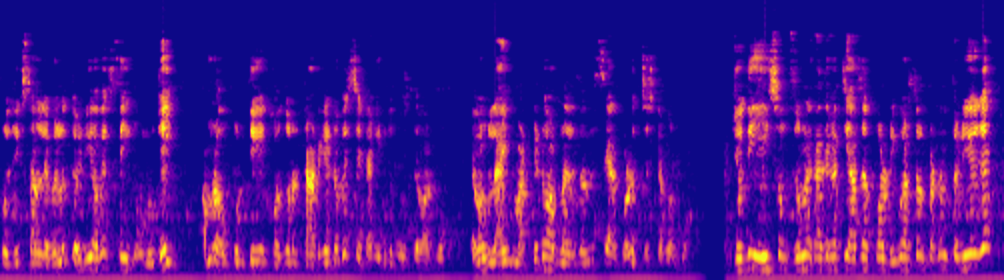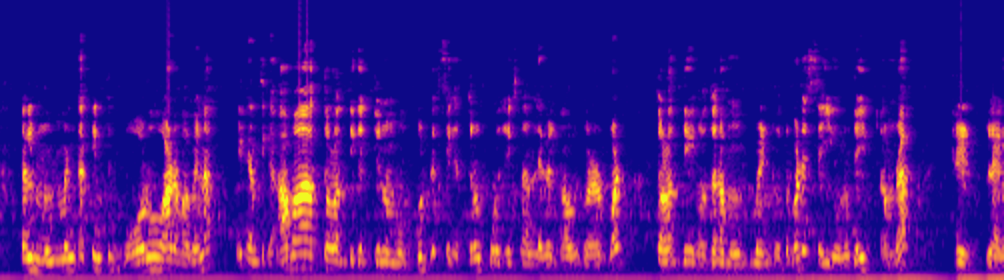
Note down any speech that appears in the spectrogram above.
প্রজেকশন লেভেলও তৈরি হবে, সেই অনুযায়ী আমরা উপর দিকে কতটা টার্গেট হবে সেটা কিন্তু বুঝতে পারব এবং লাইভ মার্কেটও আপনাদের সাথে শেয়ার করার চেষ্টা করব। যদি এই সব জোনের কাছাকাছি আসার পর রিভার্সাল প্যাটার্ন তৈরি হয়ে যায় তাহলে মুভমেন্টটা কিন্তু বড় আর হবে না। এখান থেকে আবার তলার দিকের জন্য মুভ করবে। সেক্ষেত্রেও প্রজেকশন লেভেল কাউন্ট করার পর তলার দিকে কতটা মুভমেন্ট হতে পারে সেই অনুযায়ী আমরা ট্রেড প্ল্যান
